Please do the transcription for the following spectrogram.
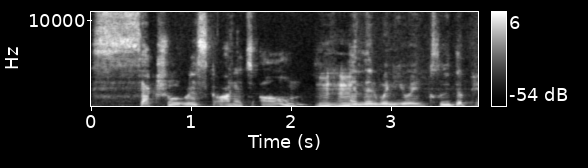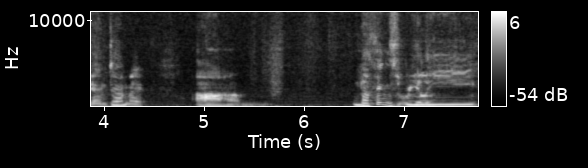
sexual risk on its own, mm-hmm. and then when you include the pandemic, um, nothing's really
